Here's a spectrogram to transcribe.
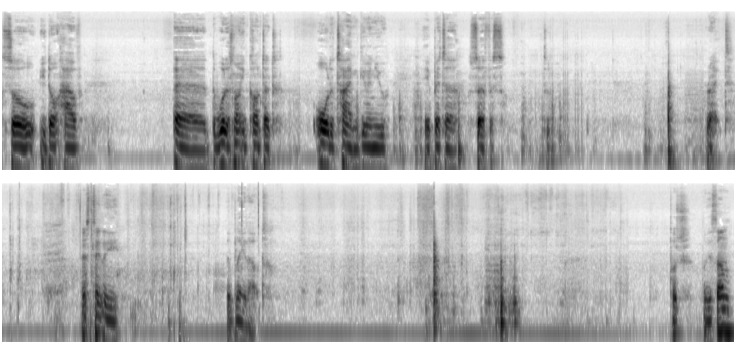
so you don't have uh, the wood is not in contact all the time, giving you a better surface. To right. Let's take the the blade out. Push with your thumb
